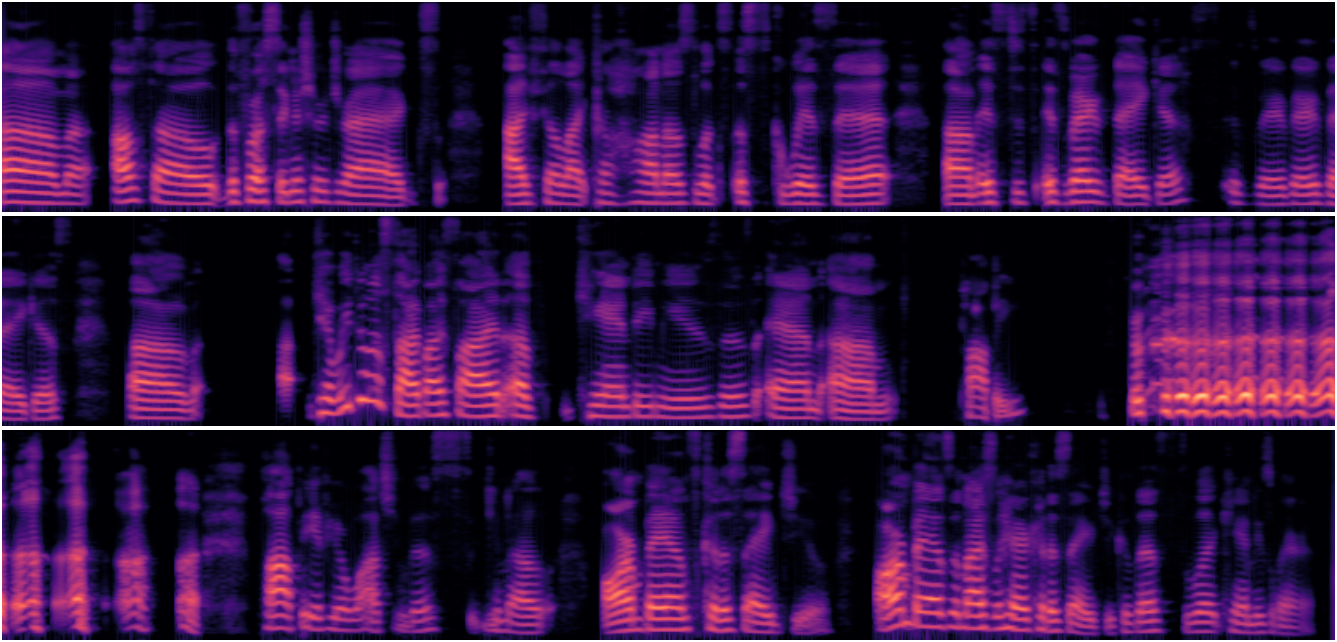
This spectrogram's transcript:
Um, also, the first signature drags, I feel like Kahanna's looks exquisite. Um, it's just it's very Vegas. It's very very Vegas. Um, uh, can we do a side by side of Kandy Muses and um Poppy? Poppy, if you're watching this, you know armbands could have saved you. Armbands and nicer hair could have saved you because that's what Kandy's wearing.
